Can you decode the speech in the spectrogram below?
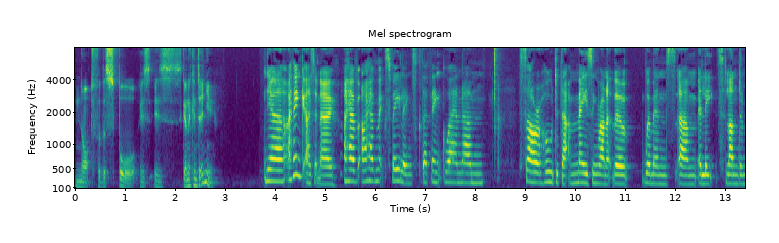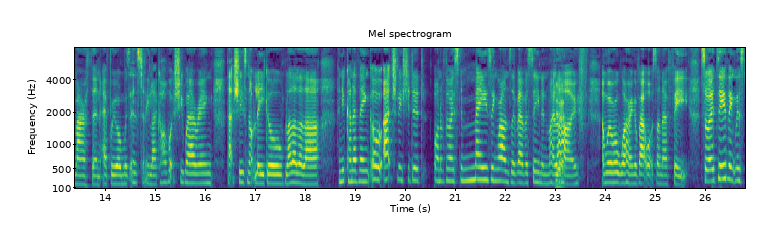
not for the sport is is going to continue. Yeah, I think I don't know. I have I have mixed feelings because I think when um, Sara Hall did that amazing run at the women's um, elite London marathon, everyone was instantly like, "Oh, what's she wearing? That shoe's not legal." Blah blah blah blah. And you kind of think, "Oh, actually, she did one of the most amazing runs I've ever seen in my Yeah. life." And we're all worrying about what's on her feet. So I do think this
